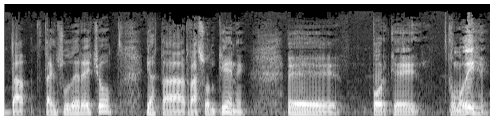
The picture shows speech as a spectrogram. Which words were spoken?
está, en su derecho y hasta razón tiene. Eh, porque, como dije,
